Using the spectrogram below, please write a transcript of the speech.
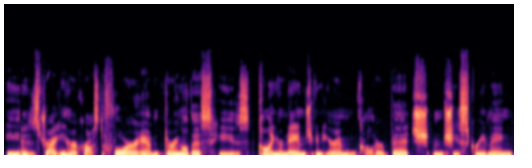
He is dragging her across the floor, and during all this, he's calling her names. You can hear him call her bitch. And she's screaming.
